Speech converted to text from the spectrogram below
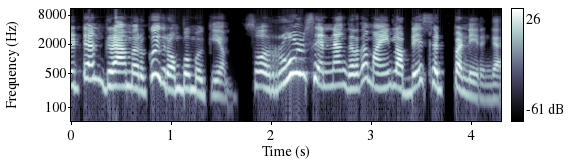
ரிட்டர்ன் கிராமருக்கும் இது ரொம்ப முக்கியம். சோ ரூல்ஸ் என்னங்கிறத மைண்ட்ல அப்படியே செட் பண்ணிருங்க.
